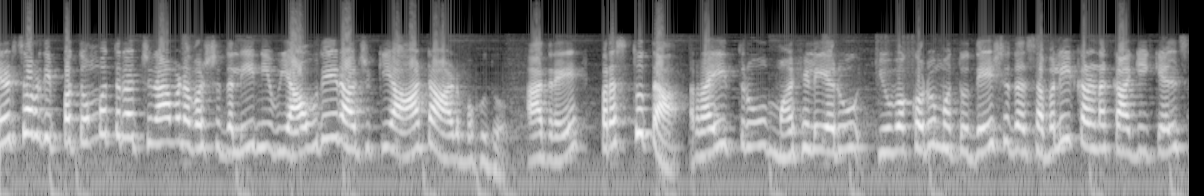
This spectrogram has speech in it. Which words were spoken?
ಎರಡ್ ಸಾವಿರದ ಇಪ್ಪತ್ತೊಂಬತ್ತರ ಚುನಾವಣಾ ವರ್ಷದಲ್ಲಿ ನೀವು ಯಾವುದೇ ರಾಜಕೀಯ ಆಟ ಆಡಬಹುದು. ಆದ್ರೆ ಪ್ರಸ್ತುತ ರೈತರು, ಮಹಿಳೆಯರು, ಯುವಕರು ಮತ್ತು ದೇಶದ ಸಬಲೀಕರಣಕ್ಕಾಗಿ ಕೆಲಸ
